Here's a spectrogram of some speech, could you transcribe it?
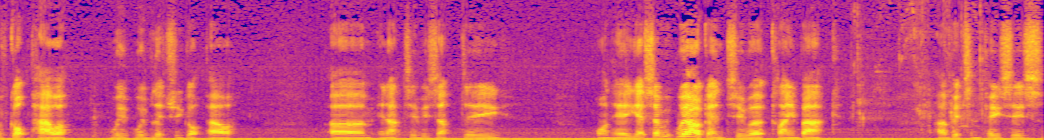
we've got power. We've, we've literally got power. Um, inactive is that the one here? Yeah so we, we are going to uh, claim back our bits and pieces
